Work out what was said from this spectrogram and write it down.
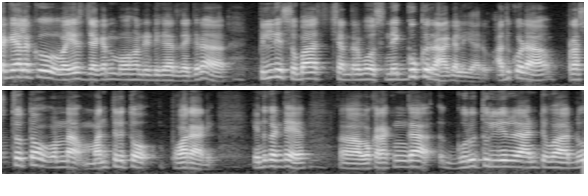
ఎట్టకేలకు వైఎస్ జగన్మోహన్ రెడ్డి గారి దగ్గర పిల్లి సుభాష్ చంద్రబోస్ నెగ్గుకు రాగలిగారు. అది కూడా ప్రస్తుతం ఉన్న మంత్రితో పోరాడి. ఎందుకంటే ఒక రకంగా గురుతుల్యులు లాంటి వారు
